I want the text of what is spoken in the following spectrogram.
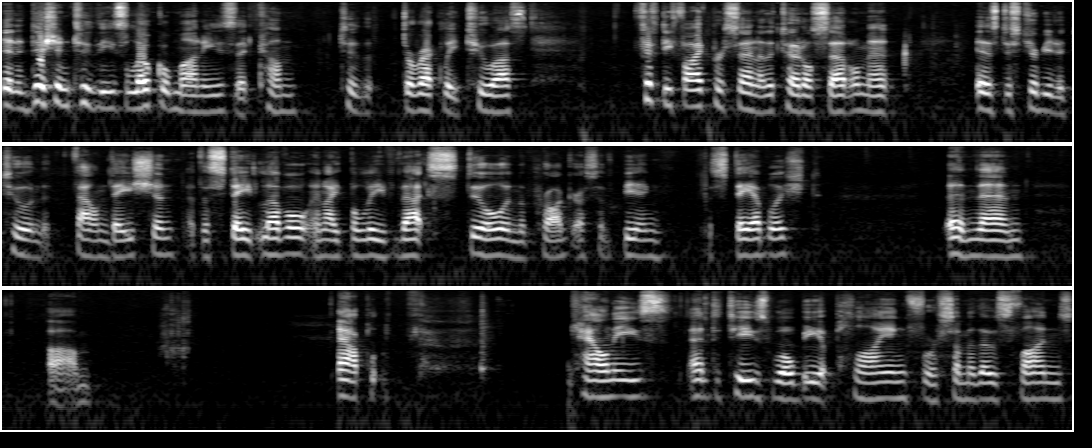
In addition to these local monies that come to, the- directly to us, 55% of the total settlement is distributed to a foundation at the state level, and I believe that's still in the progress of being established. And then um, app- counties, entities will be applying for some of those funds,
